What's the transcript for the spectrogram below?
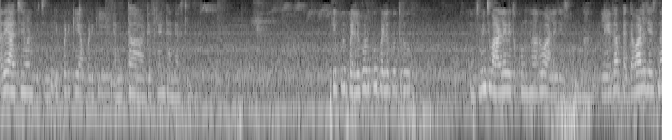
అదే ఆశ్చర్యం అనిపించింది. ఇప్పటికీ అప్పటికి ఎంత డిఫరెంట్ అండి అసలు. ఇప్పుడు పెళ్ళి కొడుకు పెళ్ళి కూతురు ఇంచుమించు వాళ్ళే వెతుక్కుంటున్నారు వాళ్ళే చేసుకుంటున్నారు. లేదా పెద్దవాళ్ళు చేసినా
